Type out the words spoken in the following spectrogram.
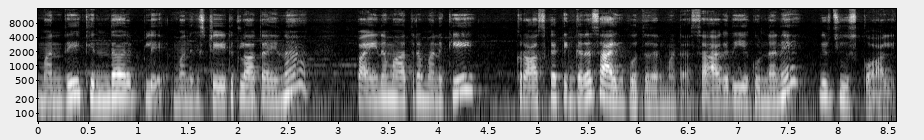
మనది కింద ప్లే మనకి స్ట్రేట్ క్లాత్ అయినా పైన మాత్రం మనకి క్రాస్ కటింగ్ కదా సాగిపోతుంది అనమాట సాగదీయకుండానే మీరు చూసుకోవాలి.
